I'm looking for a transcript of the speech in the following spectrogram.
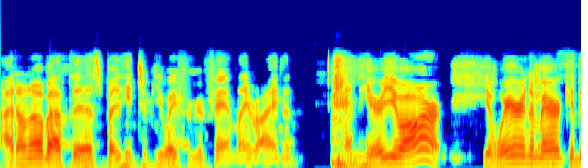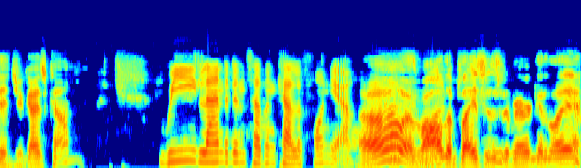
I don't know about this, but he took you away from your family, right? And and here you are. Yeah, where in Yes. America did you guys come? We landed in Southern California. Oh, a of all the places in America to land.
